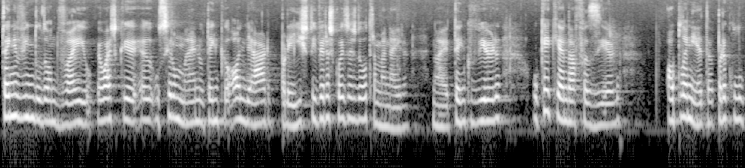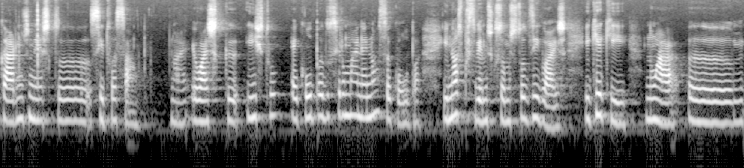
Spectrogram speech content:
tenha vindo de onde veio, eu acho que uh, o ser humano tem que olhar para isto e ver as coisas de outra maneira, não é? Tem que ver o que é que anda a fazer ao planeta para colocar-nos nesta situação. É? Eu acho que isto é culpa do ser humano, é nossa culpa. E nós percebemos que somos todos iguais e que aqui não há, uh,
